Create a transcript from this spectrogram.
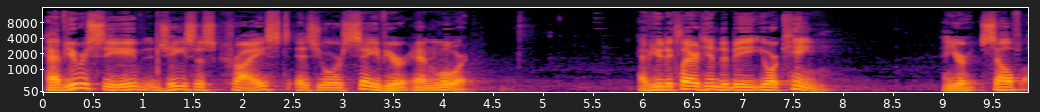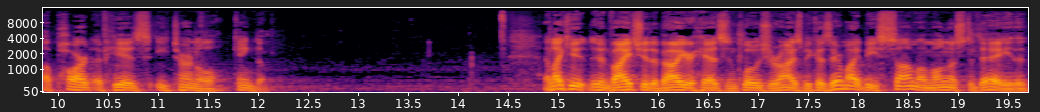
Have you received Jesus Christ as your Savior and Lord? Have you declared Him to be your King and yourself a part of His eternal kingdom? I'd like you to invite you to bow your heads and close your eyes because there might be some among us today that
